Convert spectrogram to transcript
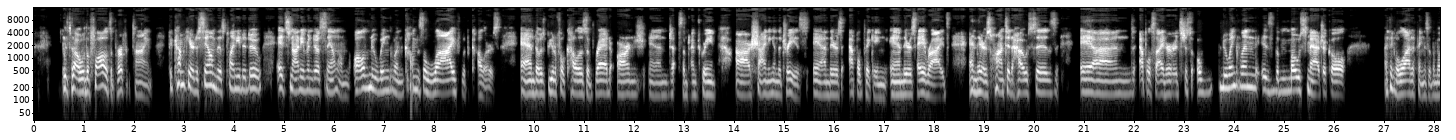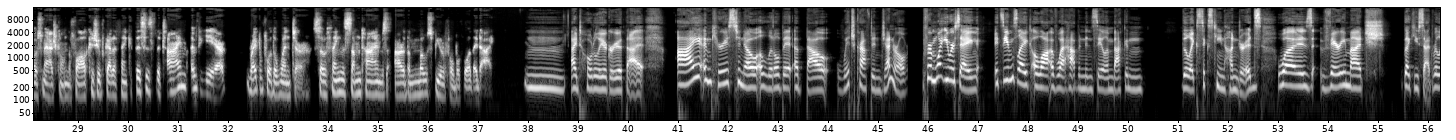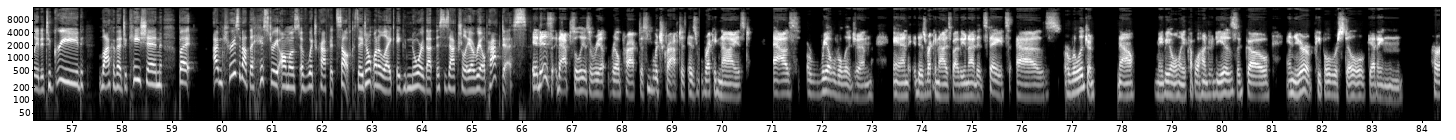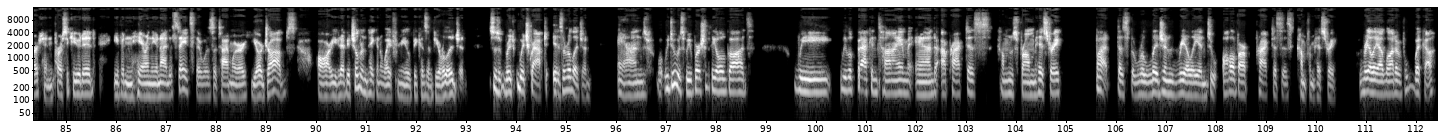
So the fall is a perfect time to come here to Salem. There's plenty to do. It's not even just Salem. All of New England comes alive with colors. And those beautiful colors of red, orange, and sometimes green are shining in the trees. And there's apple picking, and there's hay rides, and there's haunted houses and apple cider. It's just oh, New England is the most magical. I think a lot of things are the most magical in the fall because you've got to think this is the time of year right before the winter. So things sometimes are the most beautiful before they die. Mm, I totally agree with that. I am curious to know a little bit about witchcraft in general. From what you were saying, it seems like a lot of what happened in Salem back in the like 1600s was very much like you said related to greed lack of education but i'm curious about the history almost of witchcraft itself because i don't want to like ignore that this is actually a real practice. It is it absolutely is a real real practice. Witchcraft is, is recognized as a real religion and it is recognized by the united states as a religion. Now maybe only a couple of hundred years ago in Europe, people were still getting hurt and persecuted. Even here in the United States, there was a time where your jobs or you could have your children taken away from you because of your religion. So witchcraft is a religion. And what we do is we worship the old gods. We we look back in time and our practice comes from history but does the religion really and do all of our practices come from history? Really, a lot of Wicca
